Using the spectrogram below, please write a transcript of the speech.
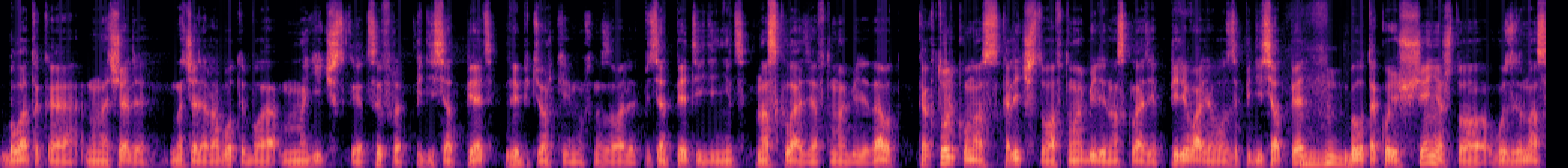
была такая на начале, в начале работы была магическая цифра 55, две пятерки мы их называли, 55 единиц на складе автомобилей. Да, вот как только у нас количество автомобилей на складе переваливало за 55, было такое ощущение, что возле нас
